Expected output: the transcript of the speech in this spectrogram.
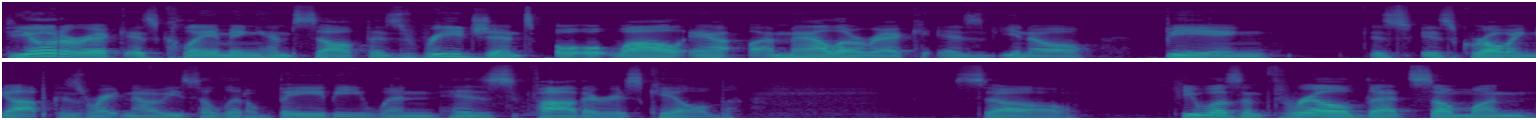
Theodoric is claiming himself as regent while Amalaric is, you know, being is is growing up because right now he's a little baby when his father is killed. So he wasn't thrilled that someone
